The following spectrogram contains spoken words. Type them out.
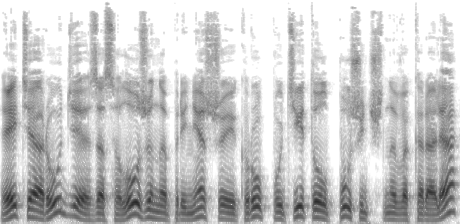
Эти орудия, заслуженно принесшие Круппу титул пушечного короля,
